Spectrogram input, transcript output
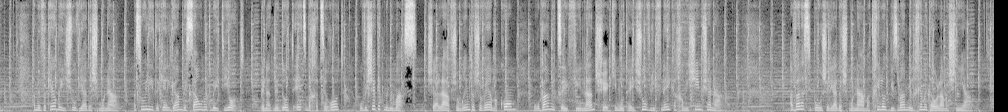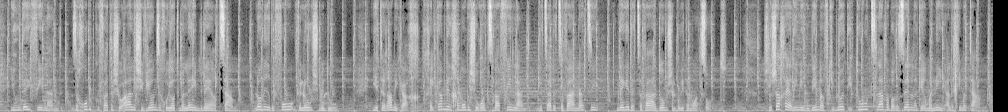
המבקר ביישוב יד השמונה עשוי להיתקל גם בסאונות ביתיות, בנדנדות עץ בחצרות ובשקט מנומס, שעליו שומרים תושבי המקום, רובם יוצאי פינלנד שהקימו את היישוב לפני כ-50 שנה. אבל הסיפור של יד השמונה מתחיל עוד בזמן מלחמת העולם השנייה. יהודי פינלנד זכו בתקופת השואה לשוויון זכויות מלא עם בני ארצם, לא נרדפו ולא הושמדו. יתרה מכך, חלקם נלחמו בשורות צבא פינלנד לצד הצבא הנאצי נגד הצבא האדום של ברית המועצות. שלושה חיילים יהודים אף קיבלו את עיטור צלב הברזל הגרמני על לחימתם.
